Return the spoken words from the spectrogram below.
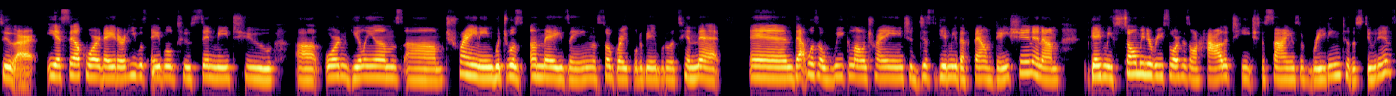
to our ESL coordinator. He was able to send me to uh, Orton Gillingham's um, training, which was amazing. I'm so grateful to be able to attend that. And that was a week long training to just give me the foundation and um, gave me so many resources on how to teach the science of reading to the students.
